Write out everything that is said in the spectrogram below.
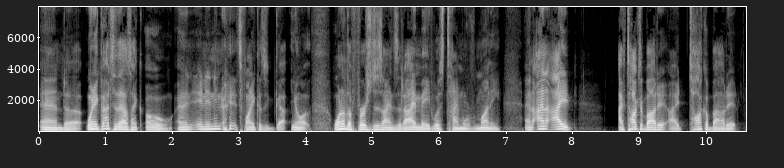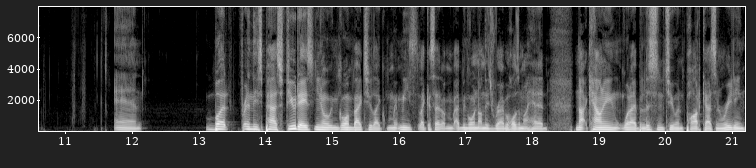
And uh, when it got to that, I was like, oh, and and, and it's funny because it got you know one of the first designs that I made was time over money, and I I I've talked about it, I talk about it, and but in these past few days, you know, going back to like me, like I said, I've been going down these rabbit holes in my head, not counting what I've been listening to in podcasts and reading,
